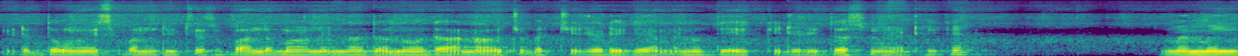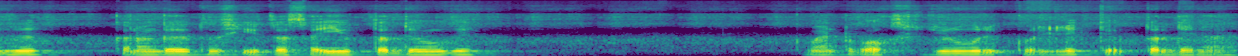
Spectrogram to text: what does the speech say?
ਜਿਹੜੇ ਦੋਵੇਂ ਸੰਬੰਧੀ ਤੇ ਸੰਬੰਧਮਾਨ ਇਹਨਾਂ ਦੋਨੋਂ ਉਦਾਹਰਨਾਂ ਵਿੱਚ ਬੱਚੇ ਜਿਹੜੇ ਗਏ ਮੈਨੂੰ ਦੇਖ ਕੇ ਜਿਹੜੀ ਦੱਸਣੇ ਆ, ਠੀਕ ਹੈ? ਮੈਂ ਉਮੀਦ ਕਰਾਂਗਾ ਕਿ ਤੁਸੀਂ ਇਹਦਾ ਸਹੀ ਉੱਤਰ ਦਿਓਗੇ। ਕਮੈਂਟ ਬਾਕਸ ਜ਼ਰੂਰ ਇੱਕ ਵਾਰੀ ਲਿਖ ਕੇ ਉੱਤਰ ਦੇਣਾ ਹੈ।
